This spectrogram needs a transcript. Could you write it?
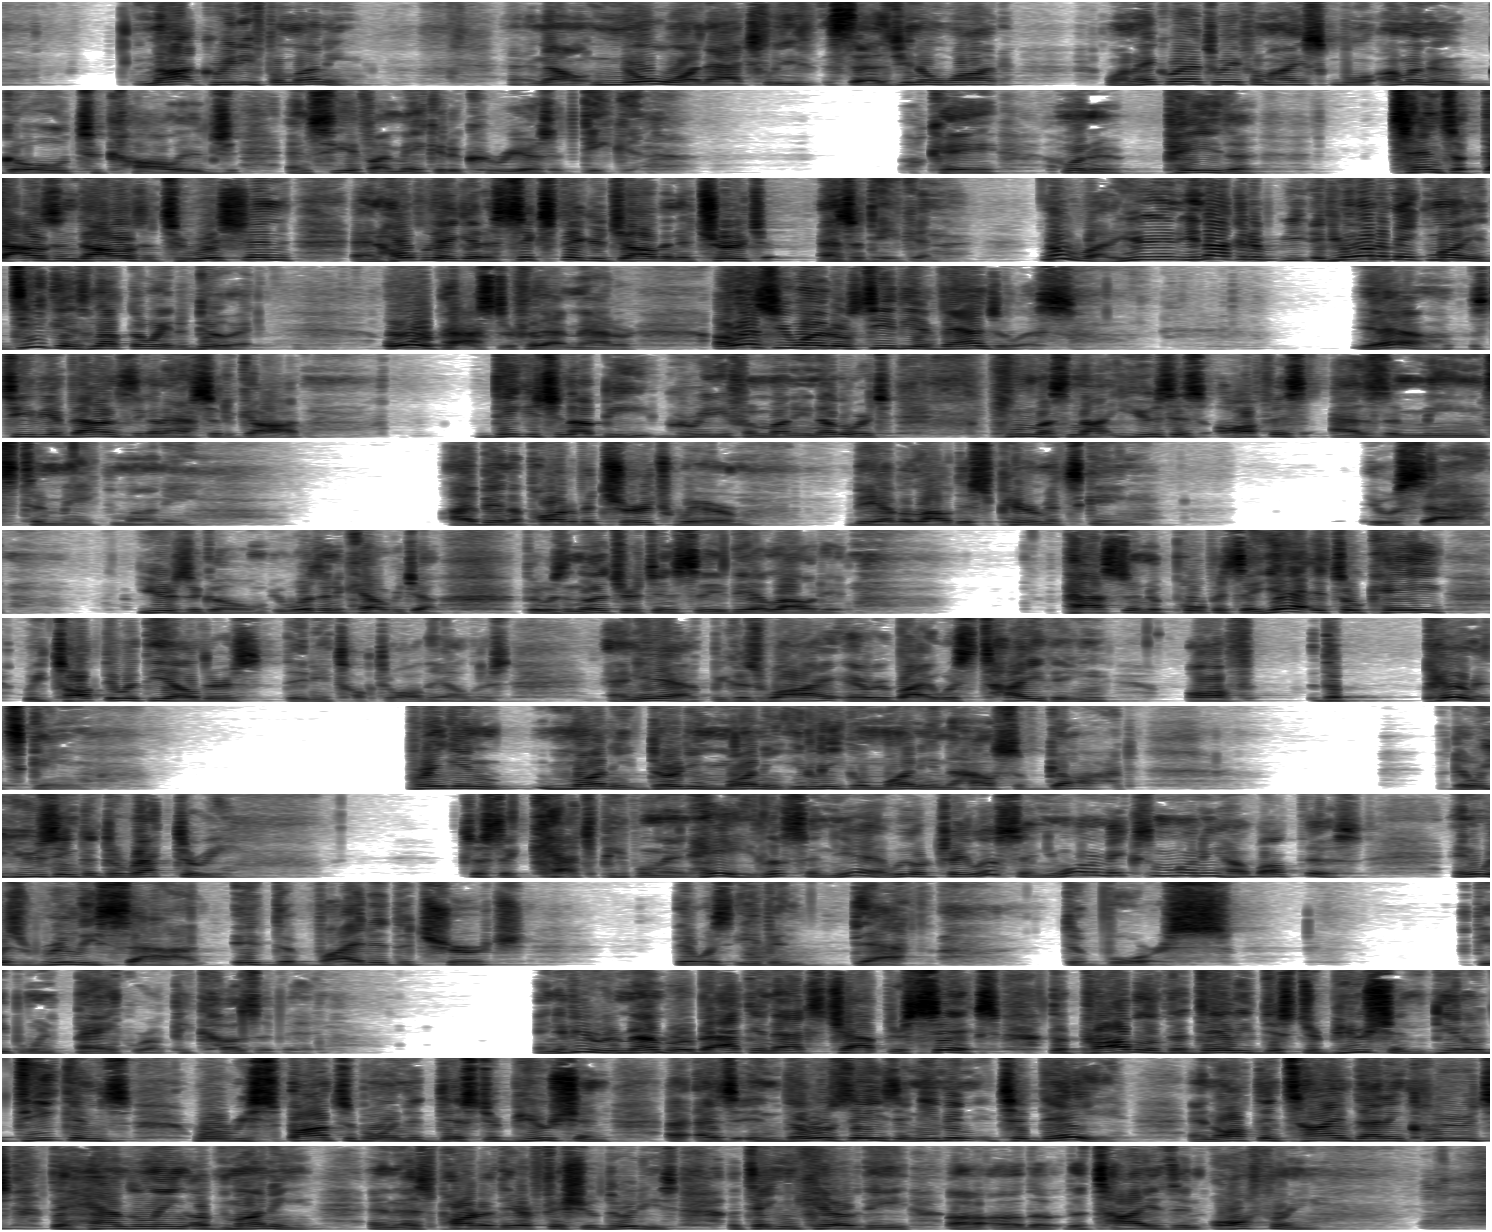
Not greedy for money. Now, no one actually says, you know what? When I graduate from high school, I'm going to go to college and see if I make it a career as a deacon. Okay? I'm going to pay the tens of thousands of dollars of tuition and hopefully I get a six figure job in the church as a deacon. Nobody. You're not going to, if you want to make money, a deacon is not the way to do it, or a pastor for that matter, unless you're one of those TV evangelists. Yeah, those TV evangelists are going to answer to God. Deacon should not be greedy for money. In other words, he must not use his office as a means to make money. I've been a part of a church where they have allowed this pyramid scheme. It was sad. Years ago, it wasn't a Calvary Chapel, but it was another church in the city. They allowed it. Pastor in the pulpit said, Yeah, it's okay. We talked it with the elders. They didn't talk to all the elders. And yeah, because why? Everybody was tithing off the pyramid scheme bringing money, dirty money, illegal money in the house of God. They were using the directory just to catch people in. Hey, listen, yeah, we got to you, listen, you want to make some money? How about this? And it was really sad. It divided the church. There was even death, divorce. People went bankrupt because of it. And if you remember back in Acts chapter 6, the problem of the daily distribution, you know, deacons were responsible in the distribution, as in those days and even today. And oftentimes that includes the handling of money and as part of their official duties, uh, taking care of the, uh, uh, the, the tithes and offering.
